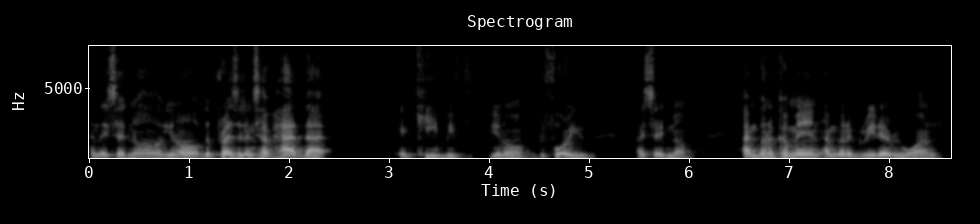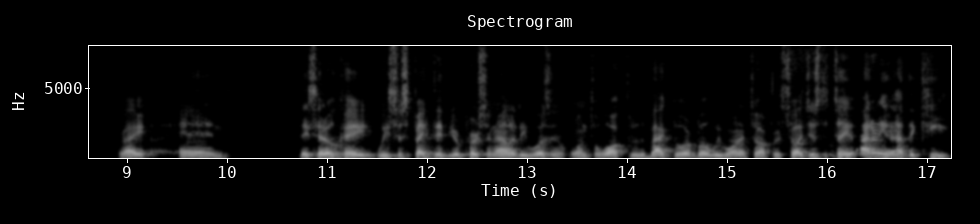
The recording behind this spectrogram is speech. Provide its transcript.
And they said, no, you know, the presidents have had that eh, key, bef- you know, before you. I said, no, I'm going to come in. I'm going to greet everyone, right? And they said, okay, we suspected your personality wasn't one to walk through the back door, but we wanted to offer. So just to tell you, I don't even have the key,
